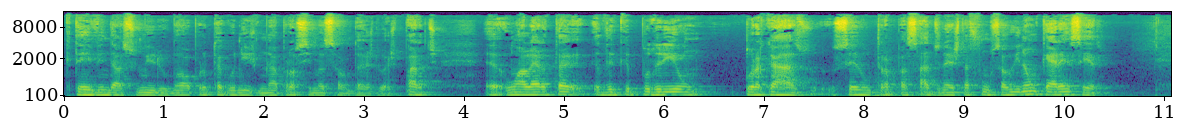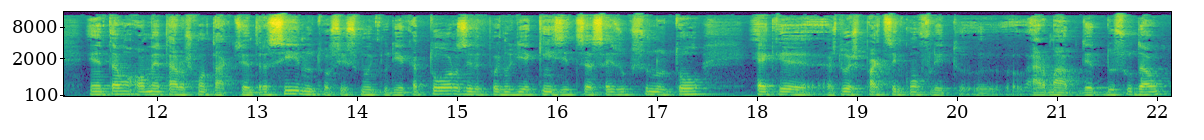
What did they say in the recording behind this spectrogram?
que têm vindo a assumir o maior protagonismo na aproximação das duas partes, eh, um alerta de que poderiam, por acaso, ser ultrapassados nesta função e não querem ser. Então, aumentaram os contactos entre si, notou-se isso muito no dia 14 e depois no dia 15 e 16 o que se notou é que as duas partes em conflito eh, armado dentro do Sudão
